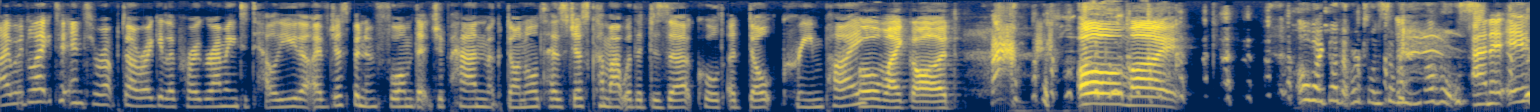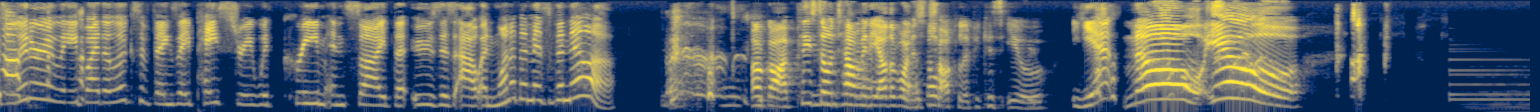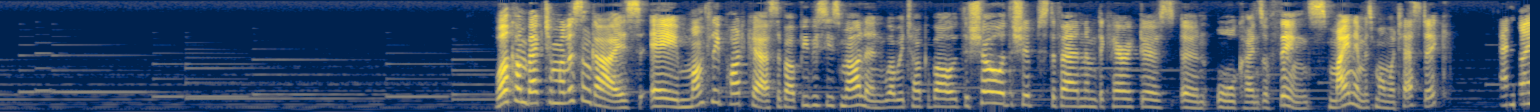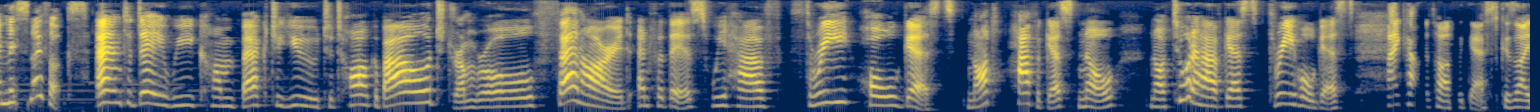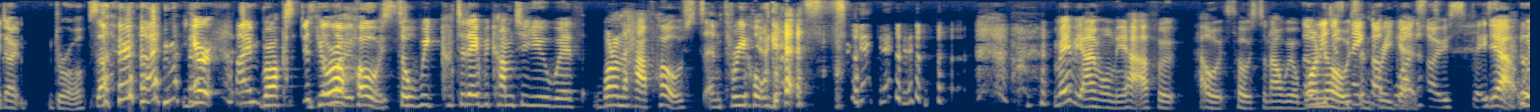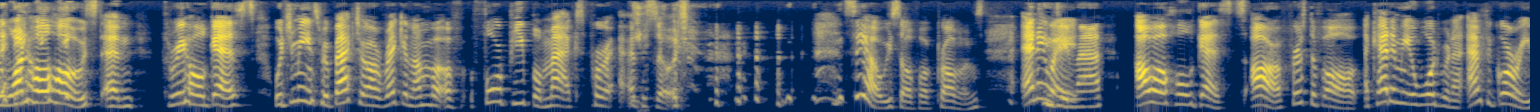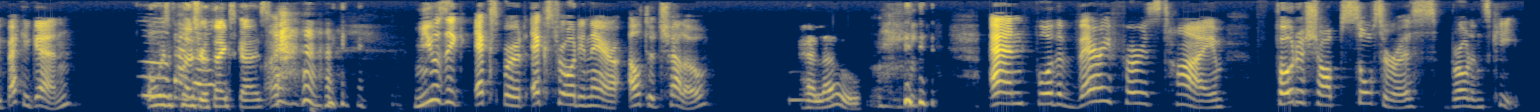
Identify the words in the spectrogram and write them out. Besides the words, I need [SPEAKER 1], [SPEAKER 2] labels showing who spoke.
[SPEAKER 1] I would like to interrupt our regular programming to tell you that I've just been informed that Japan McDonald's has just come out with a dessert called adult cream pie.
[SPEAKER 2] Oh my god. oh my.
[SPEAKER 3] Oh my god, that works on so many levels.
[SPEAKER 1] And it is literally, by the looks of things, a pastry with cream inside that oozes out, and one of them is vanilla.
[SPEAKER 2] Oh god, please don't tell me the other one is chocolate because ew.
[SPEAKER 1] Yep.
[SPEAKER 2] No! Ew! Welcome back to Merlisten Guys, a monthly podcast about BBC's Merlin, where we talk about the show, the ships, the fandom, the characters, and all kinds of things. My name is Momotastic.
[SPEAKER 1] And I'm Miss Snowfox.
[SPEAKER 2] And today we come back to you to talk about, drumroll, fan art. And for this, we have three whole guests. Not half a guest, no. Not two and a half guests, three whole guests.
[SPEAKER 1] I count as half a guest because I don't draw. So I'm
[SPEAKER 2] You're
[SPEAKER 1] I'm
[SPEAKER 2] Rox, you're a host, so we today we come to you with one and a half hosts and three whole guests. Maybe I'm only half a host, host, so now we're
[SPEAKER 1] so
[SPEAKER 2] one
[SPEAKER 1] we
[SPEAKER 2] host and three guests.
[SPEAKER 1] Host.
[SPEAKER 2] Yeah, we're one whole host and three whole guests, which means we're back to our regular number of four people max per episode. See how we solve our problems. Anyway,
[SPEAKER 1] math.
[SPEAKER 2] Our whole guests are, first of all, Academy Award winner Amphigori back again.
[SPEAKER 3] Always a pleasure. Thanks, guys.
[SPEAKER 2] Music expert extraordinaire Alto Cello.
[SPEAKER 4] Hello.
[SPEAKER 2] and for the very first time, Photoshop sorceress Brolin's Keep.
